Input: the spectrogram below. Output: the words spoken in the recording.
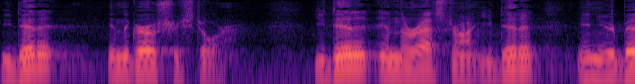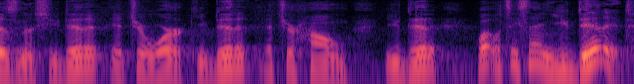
You did it in the grocery store. You did it in the restaurant. You did it in your business. You did it at your work. You did it at your home. You did it. What, what's he saying? You did it.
